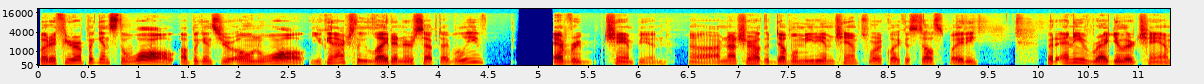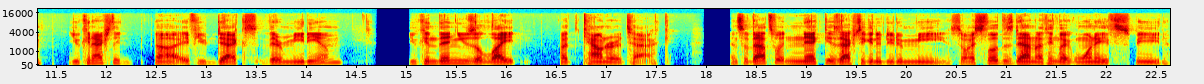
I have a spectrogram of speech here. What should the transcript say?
But if you're up against the wall, up against your own wall, you can actually light intercept, I believe, every champion. Uh, I'm not sure how the double medium champs work, like a Stealth Spidey, but any regular champ, you can actually, uh, if you dex their medium, you can then use a light a counter attack. And so that's what Nick is actually going to do to me. So I slowed this down, I think, like 1 8 speed.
